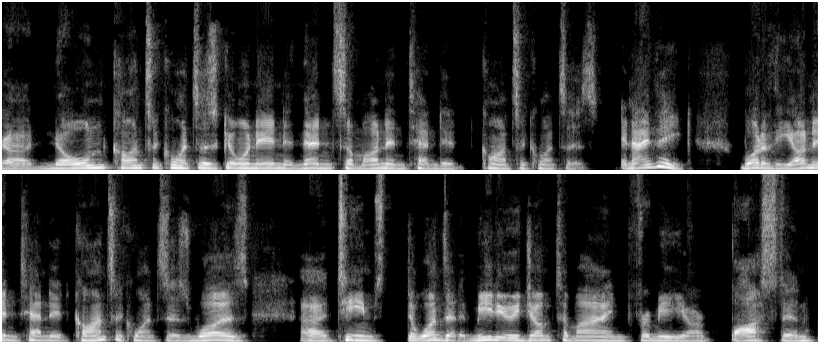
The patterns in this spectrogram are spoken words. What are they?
uh, known consequences going in and then some unintended consequences. And I think one of the unintended consequences was uh, teams, the ones that immediately jump to mind for me are Boston,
